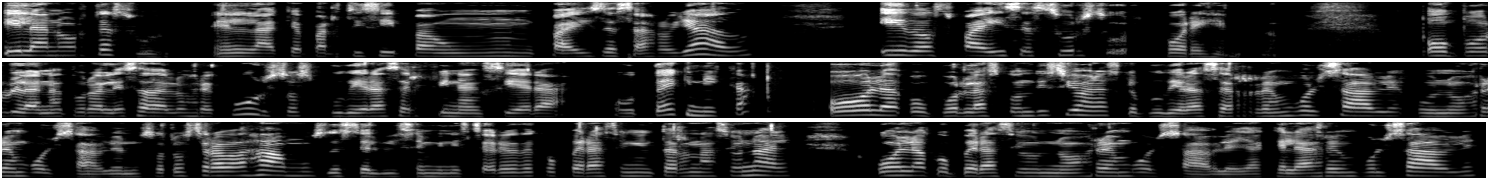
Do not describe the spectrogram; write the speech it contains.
y la norte-sur, en la que participa un país desarrollado y dos países sur-sur, por ejemplo. O por la naturaleza de los recursos, pudiera ser financiera o técnica, o, o, por las condiciones que pudiera ser reembolsable o no reembolsable. Nosotros trabajamos desde el Viceministerio de Cooperación Internacional con la cooperación no reembolsable, ya que la reembolsable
